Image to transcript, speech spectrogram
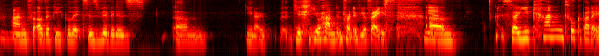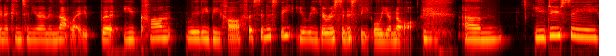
mm-hmm. and for other people, it's as vivid as um, you know your hand in front of your face. Yeah. Um, so you can talk about it in a continuum in that way, but you can't really be half a synesthete. You're either a synesthete or you're not. um, you do see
